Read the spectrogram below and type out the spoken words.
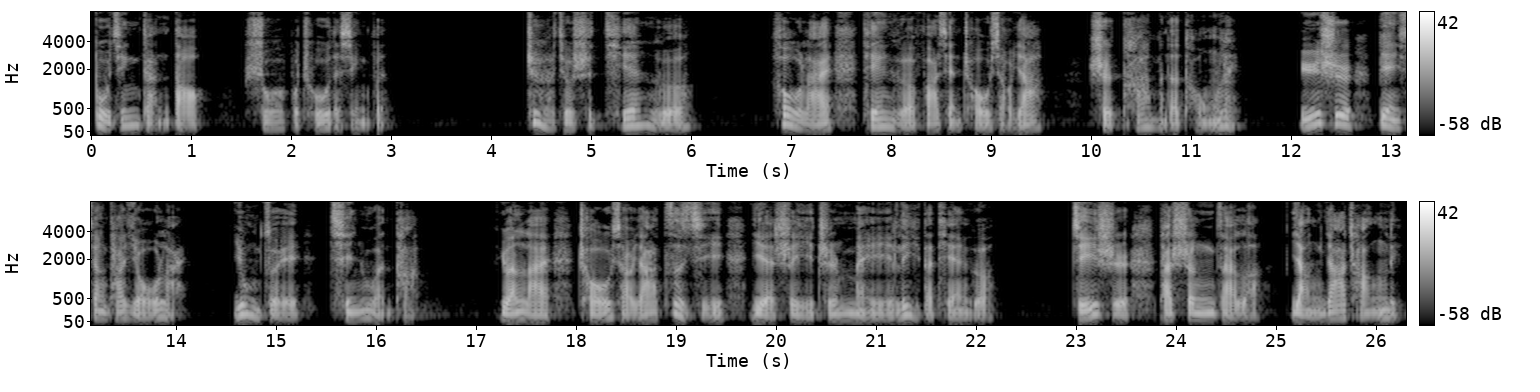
不禁感到说不出的兴奋。这就是天鹅。后来，天鹅发现丑小鸭。是他们的同类，于是便向他游来，用嘴亲吻它。原来丑小鸭自己也是一只美丽的天鹅，即使它生在了养鸭场里，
